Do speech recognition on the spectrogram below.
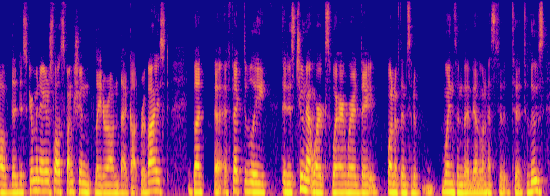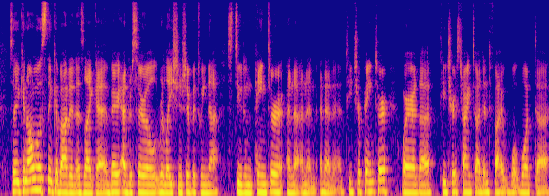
of the discriminator's loss function. Later on, that got revised but uh, effectively it is two networks where where they one of them sort of wins and the, the other one has to, to, to lose so you can almost think about it as like a very adversarial relationship between a student painter and a, and a, and a teacher painter where the teacher is trying to identify what what uh,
